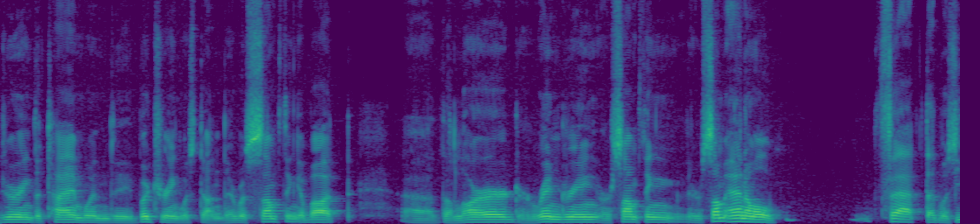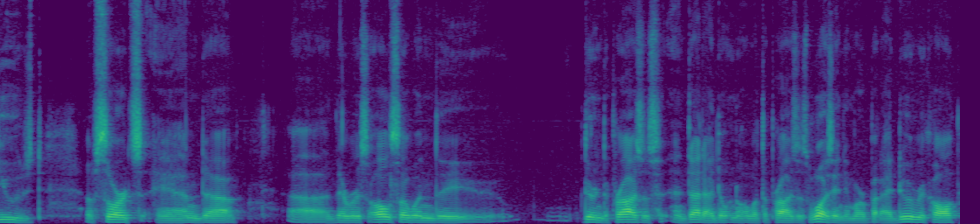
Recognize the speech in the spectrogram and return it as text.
during the time when the butchering was done. There was something about uh, the lard or rendering or something. There was some animal fat that was used of sorts, and uh, uh, there was also when the during the process, and that I don't know what the process was anymore, but I do recall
